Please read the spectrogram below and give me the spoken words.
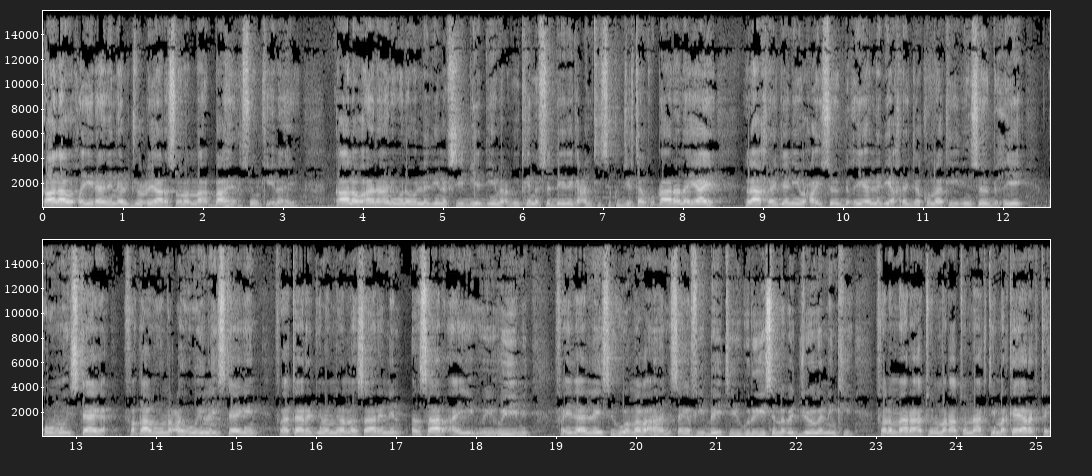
qaala waxay yidhaahdeen aljuucu yaa rasuula allah baahi rasuulka ilaahay qaala wa ana aniguna waladii nafsii biyadihi macbuudka nafsadeeda gacantiisa ku jirtaan ku dhaaranayaaye la akhrajanii waxaa isoo bixiyey aladii akhrajakumaa ka idin soo bixiyey quumuu istaaga faqaamuu macahu way la istaageen faataa rajulan min alansaari nin ansaar ay u yimid faidaa laysa huwa maba ahaan isaga fii beytihi gurigiisa maba jooga ninkii. Falamaa ra'athu lmar'atu naagtii markay aragtay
